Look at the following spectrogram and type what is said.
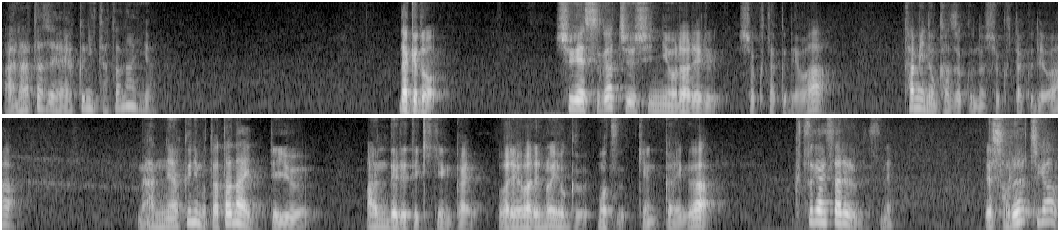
あなたじゃ役に立たないよ。だけど主イエスが中心におられる食卓では神の家族の食卓では何の役にも立たないっていうアンデレ的見解我々のよく持つ見解が覆されるんですね。でそれは違う。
